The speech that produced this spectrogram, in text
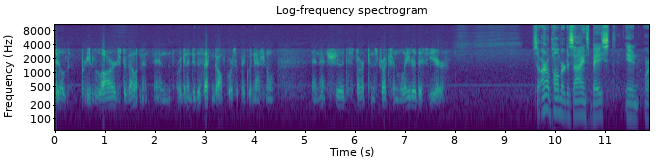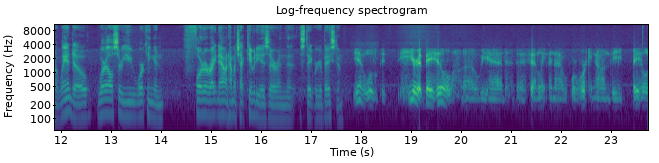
build a pretty large development, and we're going to do the second golf course at Lakewood National, and that should start construction later this year. So Arnold Palmer Designs based in Orlando. Where else are you working in Florida right now, and how much activity is there in the state where you're based in? Yeah, well, it, here at Bay Hill, uh, we had uh, Thad Layton and I were working on the Bay Hill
